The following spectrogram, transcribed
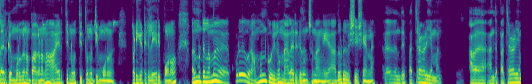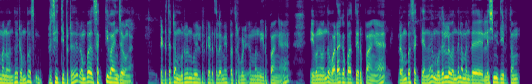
மேலே இருக்க முருகனை பார்க்கணும்னா ஆயிரத்தி நூற்றி தொண்ணூற்றி மூணு படிக்கட்டுகள் ஏறி போனோம். அது மட்டும் இல்லாமல் கூட ஒரு அம்மன் கோயிலும் மேலே இருக்குதுன்னு சொன்னாங்கய்யா அதோட விசேஷம் என்ன? அதாவது வந்து பத்திரகாளி அம்மன். அந்த பத்திரகாளி அம்மன் வந்து ரொம்ப பிரசித்தி பெற்றது ரொம்ப சக்தி வாய்ந்தவங்க. கிட்டத்தட்ட முருகன் கோயில் இருக்க இடத்துலயுமே பத்திரகாளி அம்மன் இருப்பாங்க. இவங்க வந்து வடக்க பார்த்து இருப்பாங்க. ரொம்ப சக்தி வாய்ந்தது முதல்ல வந்து நம்ம இந்த லட்சுமி தீர்த்தம்.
